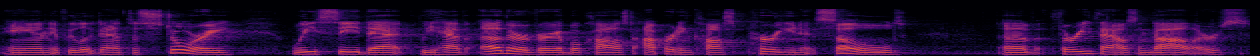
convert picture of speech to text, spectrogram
And if we look down at the story we see that we have other variable cost, operating cost per unit sold of $3,000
